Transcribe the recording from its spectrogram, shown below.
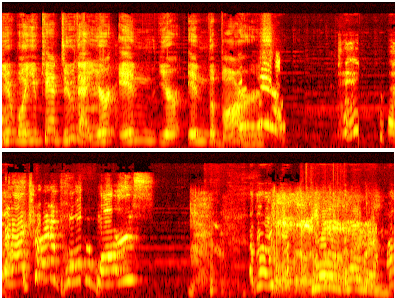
You well, you can't do that. You're in. You're in the bars. Can Can I try to pull the bars? They're like, woman. a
